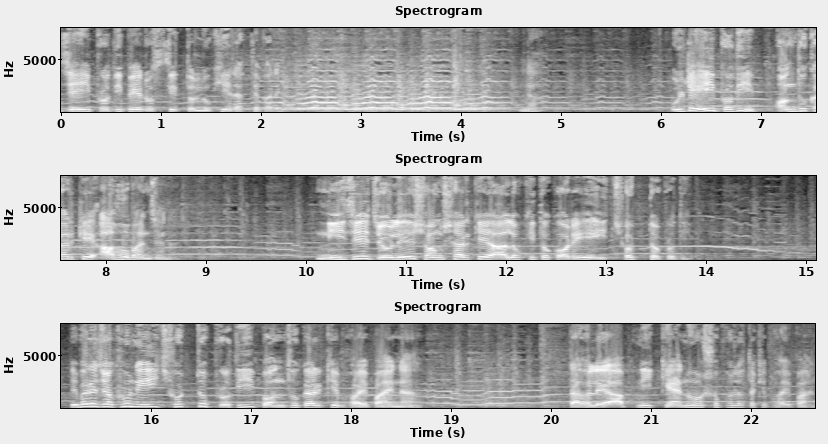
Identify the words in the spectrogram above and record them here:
যে এই প্রদীপের অস্তিত্ব লুকিয়ে রাখতে পারে? না। উল্টে এই প্রদীপ অন্ধকারকে আহ্বান জানায়। নিজে জ্বলে সংসারকে আলোকিত করে এই ছোট্ট প্রদীপ। এবারে যখন এই ছোট্ট প্রদীপ অন্ধকারকে ভয় পায় না, তাহলে আপনি কেন অসফলতাকে ভয় পান?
